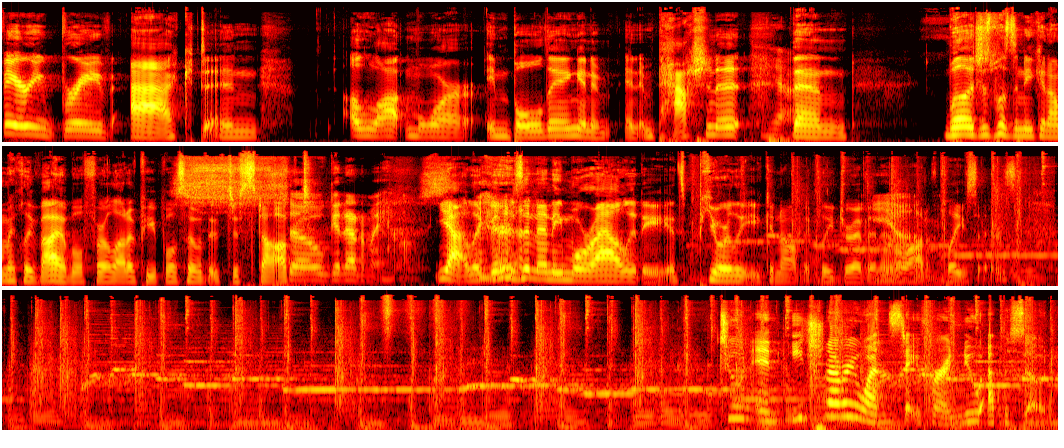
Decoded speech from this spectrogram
very brave act and a lot more emboldening and, and impassionate Yeah. than well, it just wasn't economically viable for a lot of people, so it just stopped. So get out of my house. yeah, like there isn't any morality. It's purely economically driven in a lot of places. Tune in each and every Wednesday for a new episode.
